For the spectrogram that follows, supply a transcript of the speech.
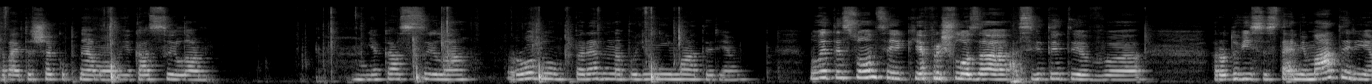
Давайте ще купнемо, яка сила. Яка сила роду передана по лінії матері. Ну, ви те сонце, яке прийшло засвітити в родовій системі матері,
